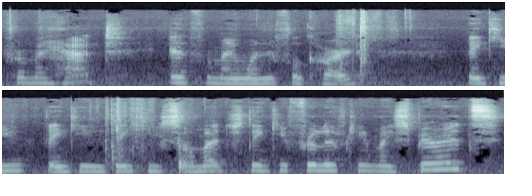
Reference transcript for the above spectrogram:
for my hat, and for my wonderful card. Thank you, thank you, thank you so much. Thank you for lifting my spirits.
